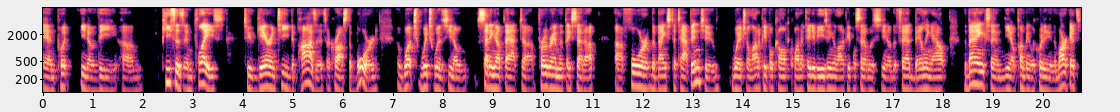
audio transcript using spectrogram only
and put you know the um, pieces in place to guarantee deposits across the board which which was you know setting up that uh, program that they set up uh, for the banks to tap into which a lot of people called quantitative easing. A lot of people said it was, you know, the Fed bailing out the banks and, you know, pumping liquidity in the markets.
